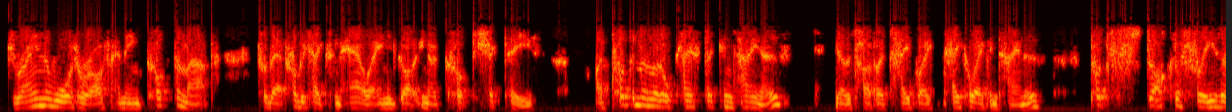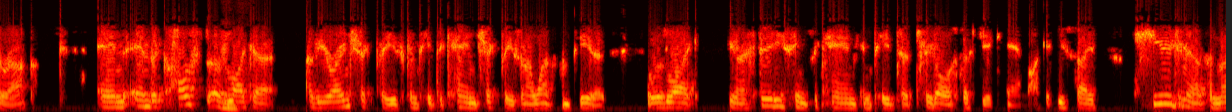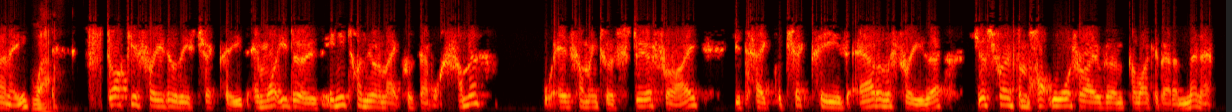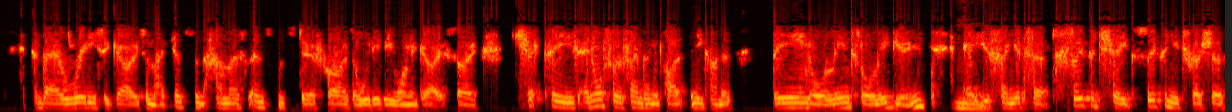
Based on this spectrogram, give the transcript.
drain the water off, and then cook them up for that. Probably takes an hour, and you've got you know cooked chickpeas. I put them in little plastic containers, you know the type of takeaway takeaway containers. Put stock the freezer up, and and the cost of mm. like a of your own chickpeas compared to canned chickpeas, when I once compared it, it was like you know thirty cents a can compared to two dollars fifty a can. Like if you save huge amounts of money. Wow. Stock your freezer with these chickpeas, and what you do is anytime you want to make, for example, hummus add something to a stir fry, you take the chickpeas out of the freezer, just run some hot water over them for like about a minute, and they are ready to go to make instant hummus, instant stir fries, or whatever you want to go. So chickpeas, and also the same thing applies to any kind of bean or lentil or legume mm. at your fingertips. Super cheap, super nutritious,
